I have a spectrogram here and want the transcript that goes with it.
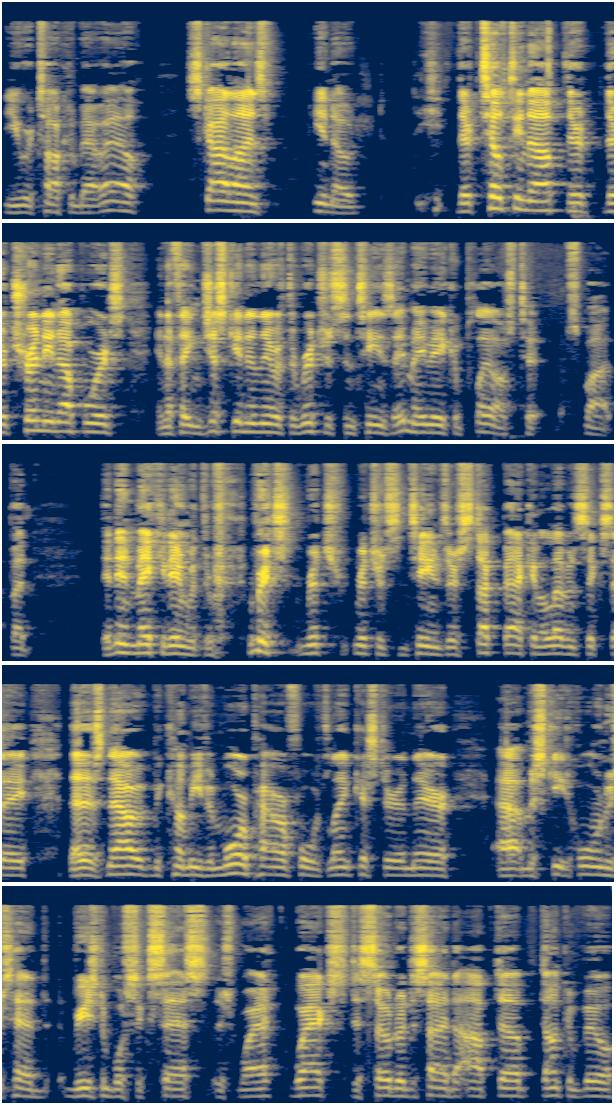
you were talking about, well, Skyline's, you know, they're tilting up, they're they're trending upwards, and if they can just get in there with the Richardson teams, they may make a playoff t- spot. But they didn't make it in with the Rich, Rich Richardson teams. They're stuck back in 11-6A. That has now become even more powerful with Lancaster in there. Uh, Mesquite Horn, who's had reasonable success. There's Wax. DeSoto decided to opt up. Duncanville.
